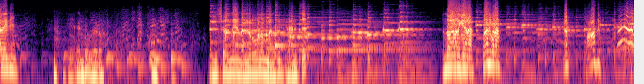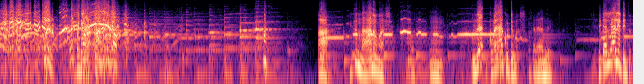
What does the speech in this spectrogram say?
അവരി രണ്ട് വീടോ? ഈശ്വരനെ നല്ലോണം മനസ്സിൽ ധ്യാനിച്ച്. എന്താ കാണിക്കാനാ ക്ലാസ്സിൽ പറ ആ ഇത് നാനു മാഷ്. ഇത് കൊയാക്കുട്ടി മാഷ്. രണ്ട് ഇത് കല്യാണി ടീച്ചർ.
